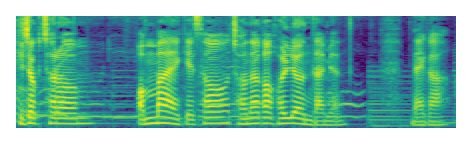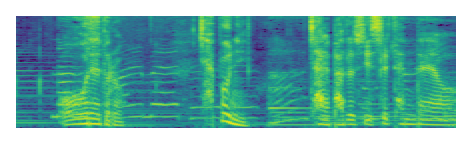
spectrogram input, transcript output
기적처럼 엄마에게서 전화가 걸려온다면 내가 오래도록 차분히 잘 받을 수 있을 텐데요.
